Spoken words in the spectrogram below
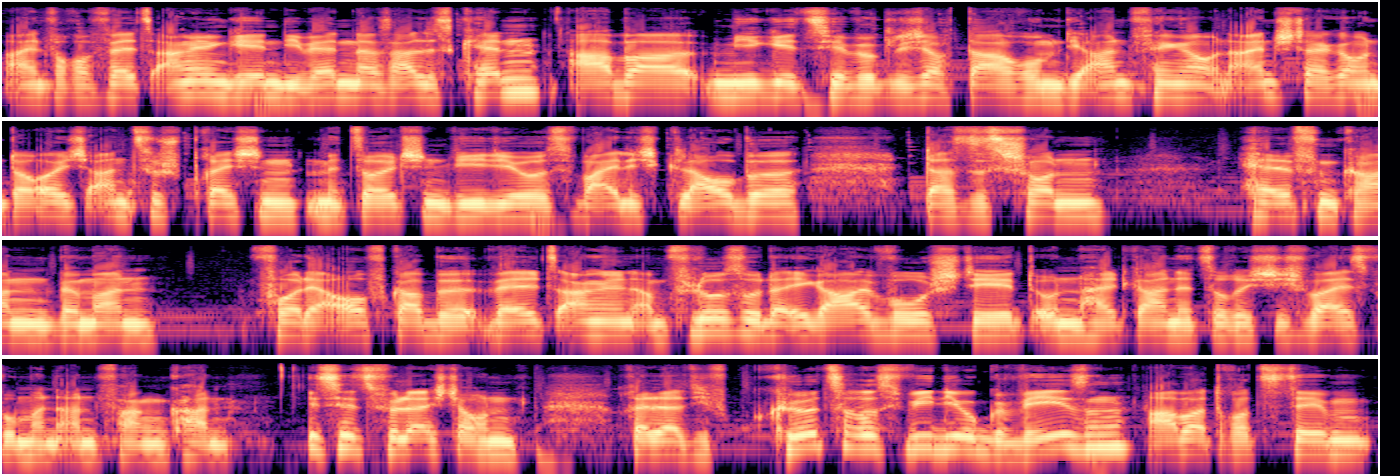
einfach auf Wels angeln gehen, die werden das alles kennen. Aber mir geht es hier wirklich auch darum, die Anfänger und Einsteiger unter euch anzusprechen mit solchen Videos, weil ich glaube, dass es schon helfen kann, wenn man vor der Aufgabe Welsangeln am Fluss oder egal wo steht und halt gar nicht so richtig weiß, wo man anfangen kann. Ist jetzt vielleicht auch ein relativ kürzeres Video gewesen, aber trotzdem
